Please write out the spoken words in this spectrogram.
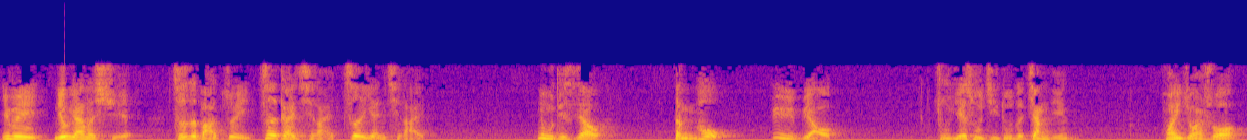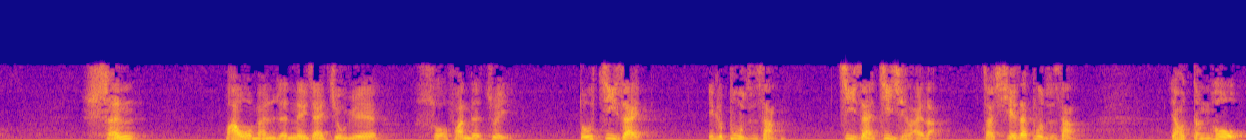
因为牛羊的血。只是把罪遮盖起来、遮掩起来，目的是要等候预表主耶稣基督的降临。换一句话说，神把我们人类在旧约所犯的罪都记在一个簿子上，记在记起来了，在写在簿子上，要等候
